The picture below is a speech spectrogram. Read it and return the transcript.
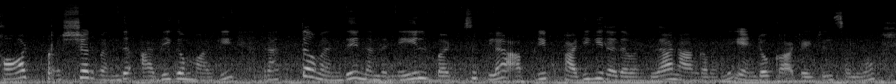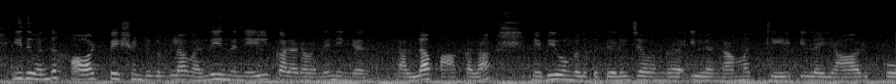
ஹார்ட் ப்ரெஷர் வந்து அதிகமாகி ரத்தம் வந்து அந்த நெயில் பட்ஸுக்குள்ளே அப்படி படிகிறத வந்து தான் நாங்கள் வந்து எண்டோகார்டைட்ஸ்ன்னு சொல்லுவோம். இது வந்து ஹார்ட் பேஷண்ட்டுகளுக்கெலாம் வந்து இந்த நெயில் கலரை வந்து நீங்கள் நல்லா பார்க்கலாம். மேபி உங்களுக்கு தெரிஞ்சவங்க இல்லை நமக்கே இல்லை யாருக்கோ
